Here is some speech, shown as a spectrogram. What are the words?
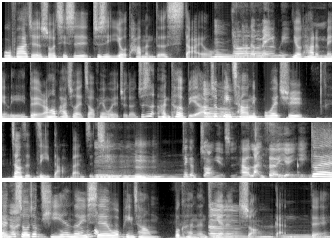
我发觉说其实就是有他们的 style，、嗯，有它的魅力，有它的魅力，对。然后拍出来照片，我也觉得就是很特别啊，嗯就平常你不会去这样子自己打扮自己，嗯嗯那个妆也是，还有蓝色的眼影，对，那时候就嗯。体验了一些我平常不可能体验的嗯。妆感，嗯。对，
